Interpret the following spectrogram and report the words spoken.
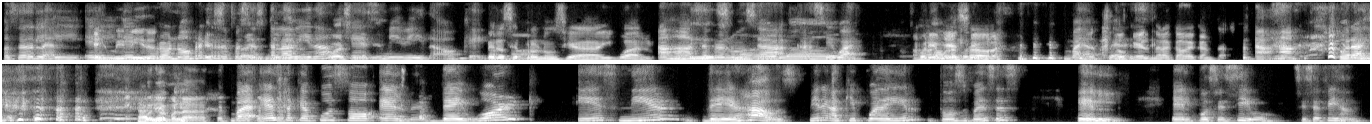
o sea, el, el- Es el- pronombre que Esta es representa la vida. vida Oh, es mi es vida. mi vida, ok. pero se Ajá. pronuncia igual. Ajá, se It's pronuncia casi igual. Ajá, eso, coreémosla. Vaya, lo, lo que él me la acaba de cantar. Ajá, por ahí. Vaya, esta que puso Elmer, they work is near their house. Miren, aquí puede ir dos veces el, el posesivo, si se fijan.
